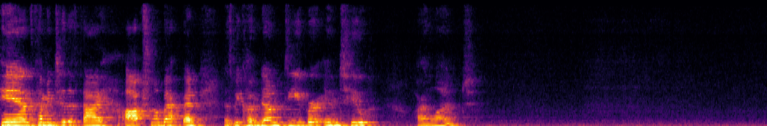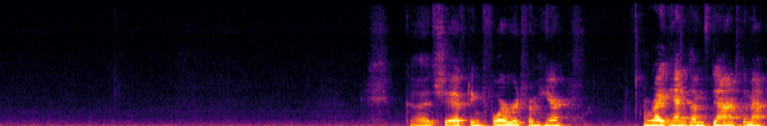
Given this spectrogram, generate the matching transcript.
hands coming to the thigh, optional back bend as we come down deeper into our lunge. Good, shifting forward from here. Right hand comes down to the mat,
